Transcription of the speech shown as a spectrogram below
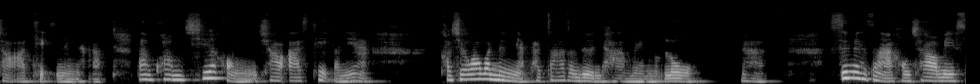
ชาวอาร์เทกหนึ่งนะคะตามความเชื่อของชาวอาร์เทกแล้วเนี่ย เขาเชื่อว่าวันหนึ่งเนี่ยพระเจ้าจะเดินทางมาในมนุษย์โลกนะคะซึ่งในศาสนาของชาวเมโส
